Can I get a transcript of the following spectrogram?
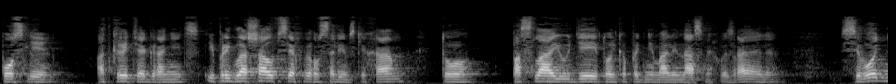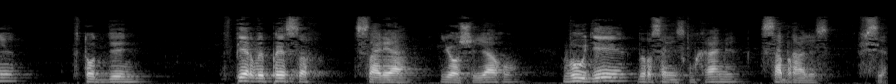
после открытия границ и приглашал всех в Иерусалимский храм, то посла Иудеи только поднимали насмех в Израиле. Сегодня, в тот день, в первый Песах царя Йошиягу, в Иудее, в Иерусалимском храме собрались все.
